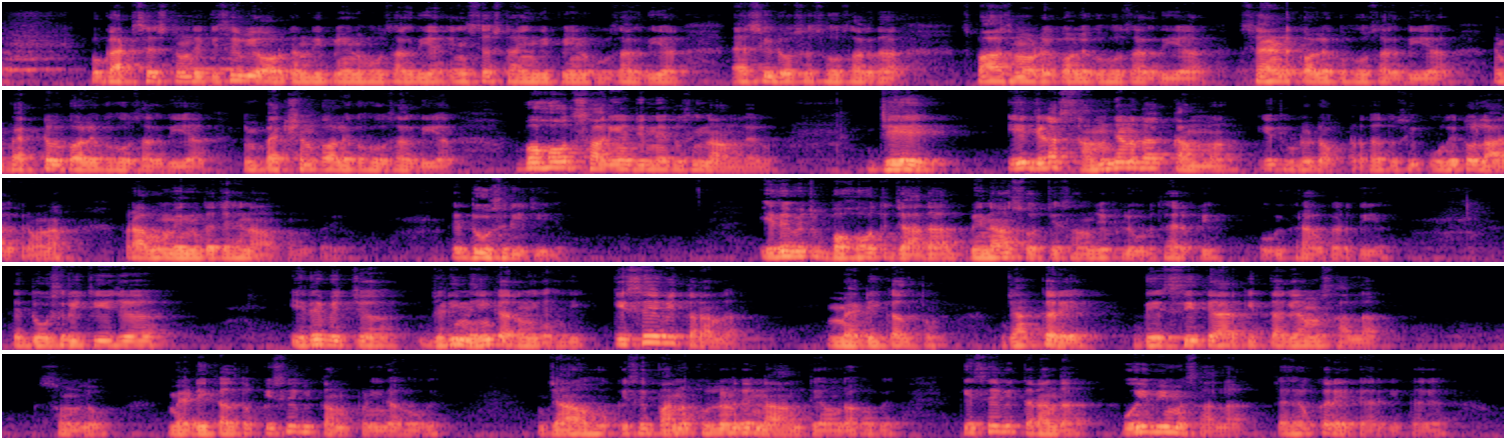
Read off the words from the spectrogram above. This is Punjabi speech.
ਉਹ ਗੱਟ ਸਿਸਟਮ ਦੇ ਕਿਸੇ ਵੀ ਆਰਗਨ ਦੀ ਪੇਨ ਹੋ ਸਕਦੀ ਆ ਇੰਸਟਾਈਨ ਦੀ ਪੇਨ ਹੋ ਸਕਦੀ ਆ ਐਸੀਡੋਸਿਸ ਹੋ ਸਕਦਾ ਸਪਾਸਮੋਡਿਕ ਕੋਲਿਕ ਹੋ ਸਕਦੀ ਆ ਸੈਂਡ ਕੋਲਿਕ ਹੋ ਸਕਦੀ ਆ ਇੰਪੈਕਟਿਵ ਕੋਲਿਕ ਹੋ ਸਕਦੀ ਆ ਇੰਪੈਕਸ਼ਨ ਕੋਲਿਕ ਹੋ ਸਕਦੀ ਆ। ਬਹੁਤ ਸਾਰੀਆਂ ਜਿੰਨੇ ਤੁਸੀਂ ਨਾਮ ਲੈ ਲਓ। ਜੇ ਇਹ ਜਿਹੜਾ ਸਮਝਣ ਦਾ ਕੰਮ ਆ, ਇਹ ਤੁਹਾਡੇ ਡਾਕਟਰ ਦਾ, ਤੁਸੀਂ ਉਹਦੇ ਤੋਂ ਇਲਾਜ ਕਰਾਉਣਾ। ਭਰਾਵੋ, ਮੈਨੂੰ ਤਾਂ ਚਾਹੇ ਨਾ ਫੋਨ ਕਰਿਓ। ਤੇ ਦੂਸਰੀ ਚੀਜ਼, ਇਹਦੇ ਵਿੱਚ ਬਹੁਤ ਜ਼ਿਆਦਾ ਬਿਨਾਂ ਸੋਚੇ ਸਮਝੇ ਫਲੂਇਡ ਥੈਰੇਪੀ ਉਹ ਵੀ ਖਰਾਬ ਕਰਦੀ ਹੈ ਤੇ ਦੂਸਰੀ ਚੀਜ਼, ਇਹਦੇ ਵਿੱਚ ਜਿਹੜੀ ਨਹੀਂ ਕਰਨੀ ਚਾਹੀਦੀ, ਕਿਸੇ ਵੀ ਤਰ੍ਹਾਂ ਦਾ ਮੈਡੀਕਲ ਤੋਂ ਜਾਂ ਘਰੇ ਦੇਸੀ ਤਿਆਰ ਕੀਤਾ ਗਿਆ ਮਸਾਲਾ, ਸੁਣ ਲਓ ਮੈਡੀਕਲ ਤੋਂ ਕਿਸੇ ਵੀ ਕੰਪਨੀ ਦਾ ਹੋਵੇ ਜਾਂ ਉਹ ਕਿਸੇ ਬੰਨ ਖੋਲਣ ਦੇ ਨਾਮ ਤੇ ਆਉਂਦਾ ਹੋਵੇ, ਕਿਸੇ ਵੀ ਤਰ੍ਹਾਂ ਦਾ ਕੋਈ ਵੀ ਮਸਾਲਾ, ਚਾਹੇ ਉਹ ਘਰੇ ਤਿਆਰ ਕੀਤਾ ਗਿਆ,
